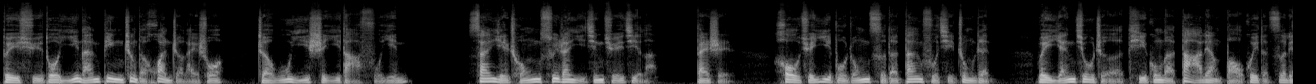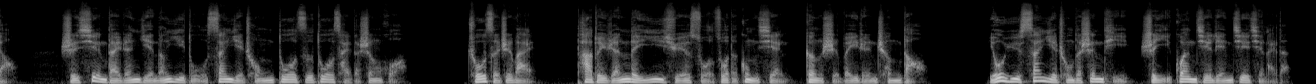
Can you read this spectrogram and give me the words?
对许多疑难病症的患者来说，这无疑是一大福音。三叶虫虽然已经绝迹了，但是后却义不容辞地担负起重任，为研究者提供了大量宝贵的资料，使现代人也能一睹三叶虫多姿多彩的生活。除此之外，他对人类医学所做的贡献更是为人称道。由于三叶虫的身体是以关节连接起来的，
